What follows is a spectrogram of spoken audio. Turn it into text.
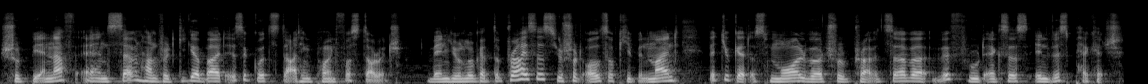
should be enough and 700 gigabyte is a good starting point for storage. When you look at the prices, you should also keep in mind that you get a small virtual private server with root access in this package.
